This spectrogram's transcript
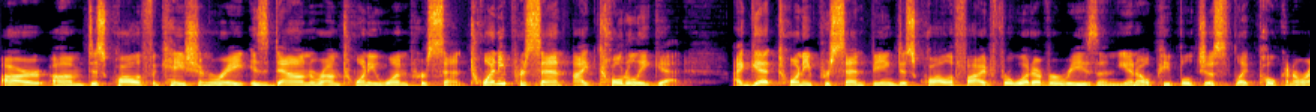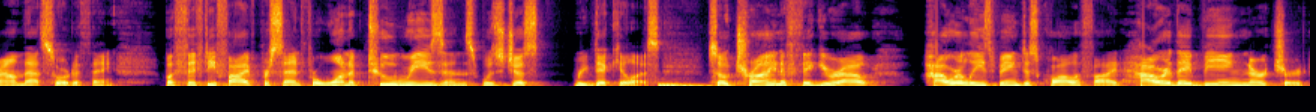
our um, disqualification rate is down around twenty one percent. Twenty percent, I totally get I get 20% being disqualified for whatever reason, you know, people just like poking around, that sort of thing. But 55% for one of two reasons was just ridiculous. Mm. So trying to figure out how are leads being disqualified? How are they being nurtured?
